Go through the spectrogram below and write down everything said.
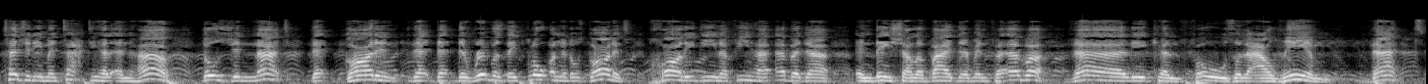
تَجْرِي مِنْ تَحْتِهَا الْأَنْهَارِ Those jannat, that garden, that, that the rivers, they flow under those gardens. خَالِدِينَ فِيهَا أَبَدًا And they shall abide therein forever. ذَلِكَ الْفَوْزُ الْعَظِيمُ That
